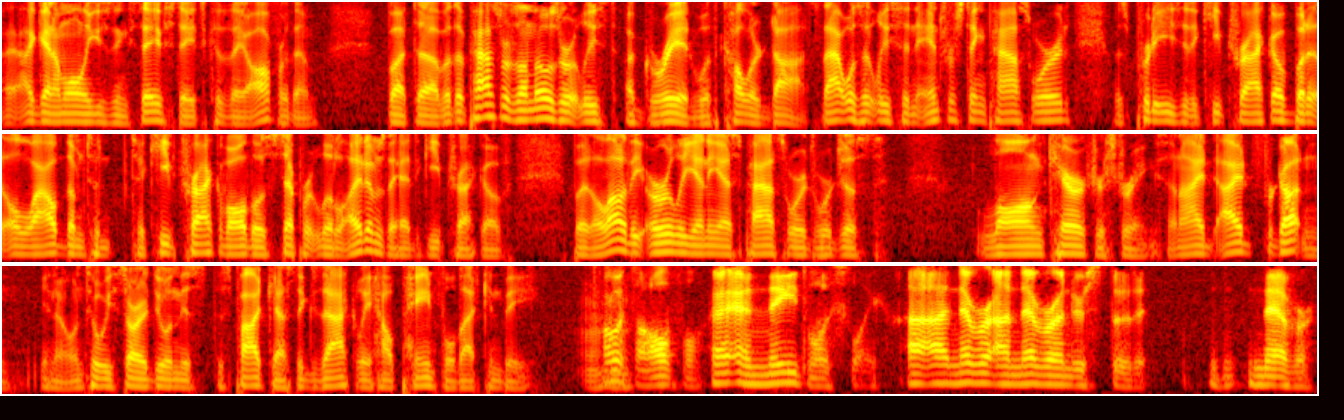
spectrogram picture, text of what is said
Again, I'm only using save states because they offer them. But uh, but the passwords on those are at least a grid with colored dots. That was at least an interesting password. It was pretty easy to keep track of, but it allowed them to to keep track of all those separate little items they had to keep track of. But a lot of the early NES passwords were just long character strings, and I'd I'd forgotten you know until we started doing this this podcast exactly how painful that can be. Oh, it's awful and, and needlessly. I, I never, I never understood it. Never.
